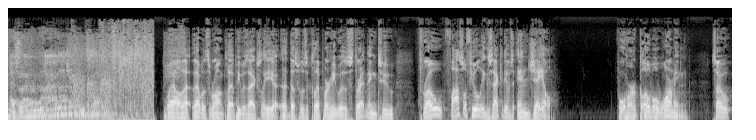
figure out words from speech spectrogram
That's what I've, I'm not joking about. Well, that, that was the wrong clip. He was actually, uh, this was a clip where he was threatening to throw fossil fuel executives in jail for global warming. So,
